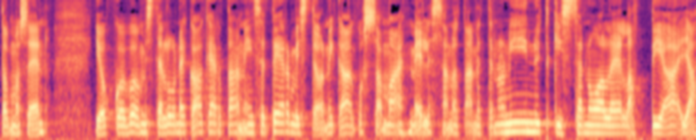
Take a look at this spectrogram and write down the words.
tuommoiseen joukkuevoimisteluun ekaa kertaa, niin se termistö on ikään kuin sama, että meille sanotaan, että no niin, nyt kissa nuolee lattiaa ja,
